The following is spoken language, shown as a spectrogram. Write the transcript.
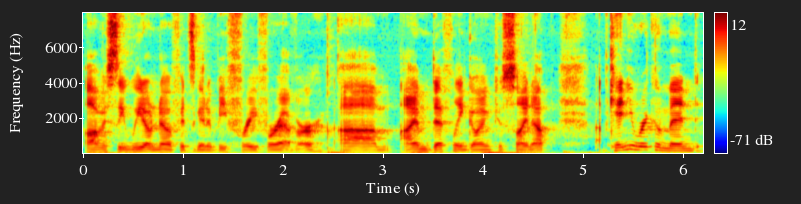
obviously, we don't know if it's going to be free forever. Um, I'm definitely going to sign up. Can you recommend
